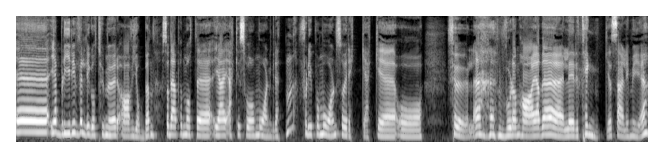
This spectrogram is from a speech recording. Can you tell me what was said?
Eh, jeg blir i veldig godt humør av jobben. Så det er på en måte Jeg er ikke så morgengretten, fordi på morgenen så rekker jeg ikke å føle hvordan har jeg det, eller tenke særlig mye.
